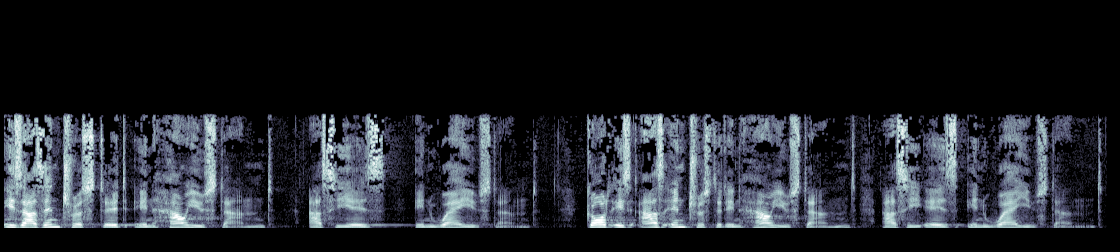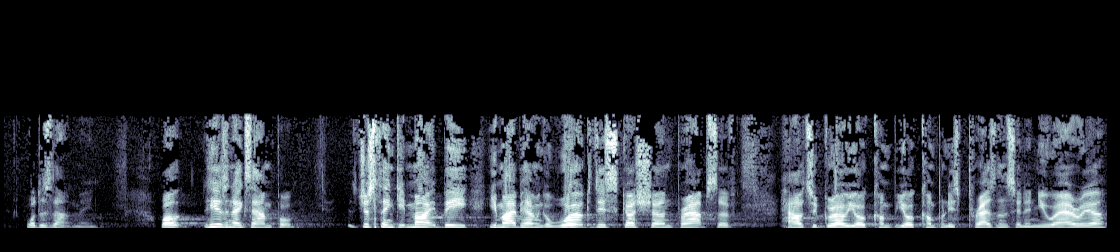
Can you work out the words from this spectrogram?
is as interested in how you stand as he is in where you stand. God is as interested in how you stand as he is in where you stand. What does that mean? Well, here's an example. Just think it might be, you might be having a work discussion, perhaps of how to grow your, com- your company's presence in a new area.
